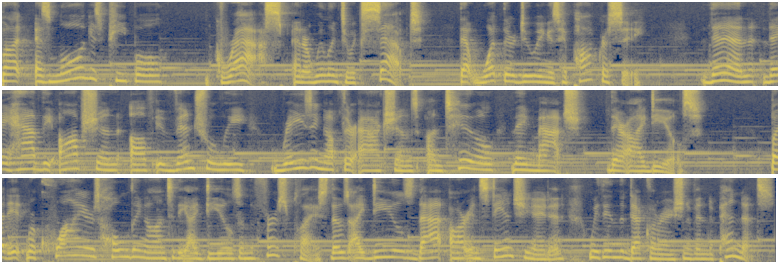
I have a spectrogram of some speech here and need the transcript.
But as long as people grasp and are willing to accept that what they're doing is hypocrisy, then they have the option of eventually raising up their actions until they match their ideals. But it requires holding on to the ideals in the first place, those ideals that are instantiated within the Declaration of Independence.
